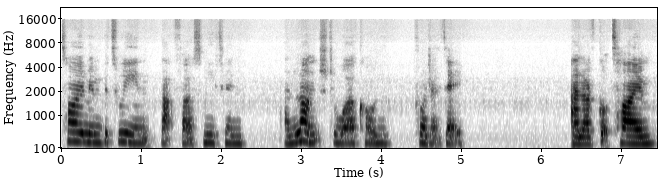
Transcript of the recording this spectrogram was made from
time in between that first meeting and lunch to work on project A. And I've got time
